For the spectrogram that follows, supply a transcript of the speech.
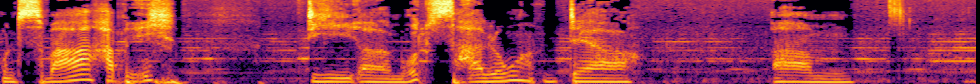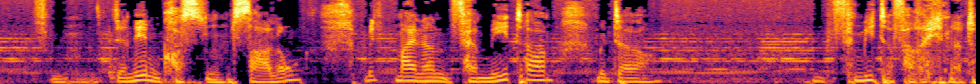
Und zwar habe ich die ähm, Rückzahlung der, ähm, der Nebenkostenzahlung mit meinem Vermieter, mit der Vermieter verrechnet.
